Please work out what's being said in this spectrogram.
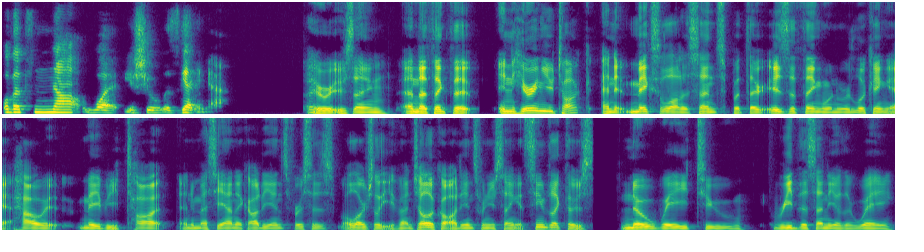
well that's not what yeshua was getting at. I hear what you're saying and i think that in hearing you talk and it makes a lot of sense but there is a thing when we're looking at how it may be taught in a messianic audience versus a largely evangelical audience when you're saying it seems like there's no way to read this any other way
